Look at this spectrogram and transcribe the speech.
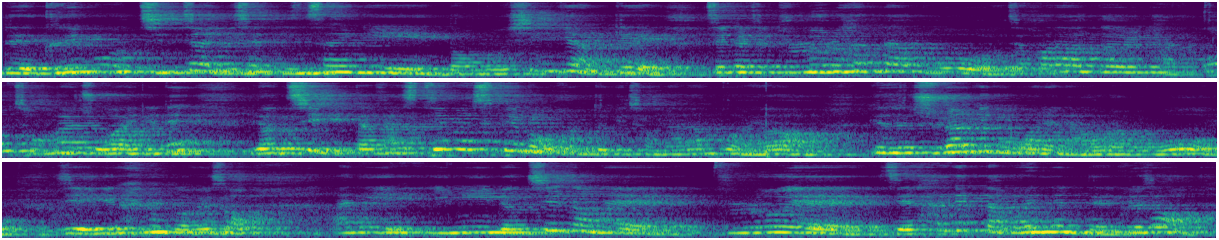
네, 그리고 진짜 인상이 너무 신기한 게 제가 이제 블루를 한다고 이제 허락을 받고 정말 좋아했는데 며칠 있다가 스티븐 스필버그 감독이 전화를 한 거예요. 그래서 주라기 공원에 나오라고 이제 얘기를 하는 거예요. 그래서 아니 이미 며칠 전에 블루에 이제 하겠다고 했는데 그래서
